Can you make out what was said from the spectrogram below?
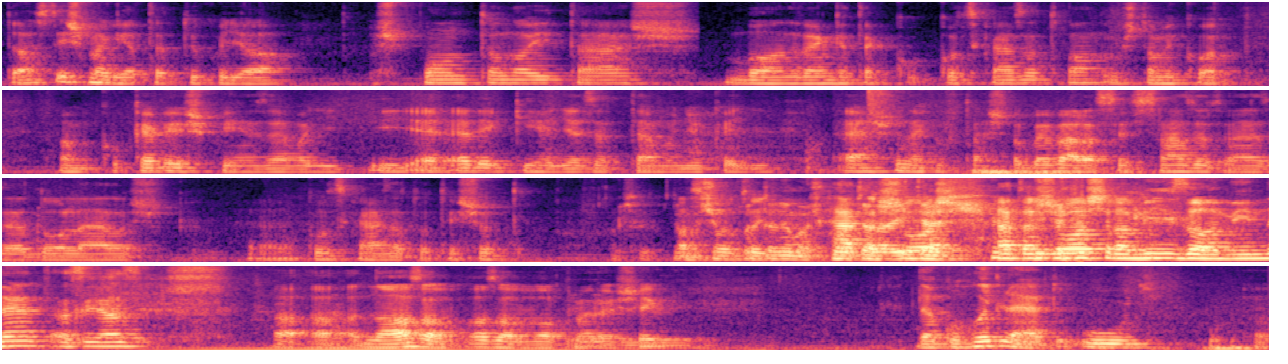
de azt is megértettük, hogy a spontaneitásban rengeteg kockázat van. Most amikor, amikor kevés pénze, vagy így, így e- elég kihegyezettel mondjuk egy első nekifutásra beválasz egy 150 ezer dolláros kockázatot, és ott azt mondta, hogy nem hát, a sors, hát a sorsra bízol mindent, azért az, a, a, na az a, az a vakmerőség. De akkor hogy lehet úgy uh,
